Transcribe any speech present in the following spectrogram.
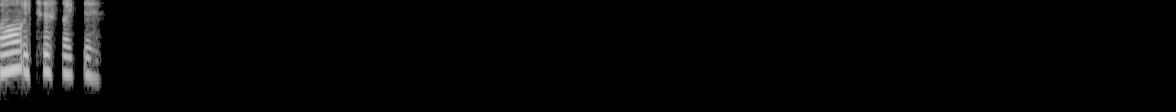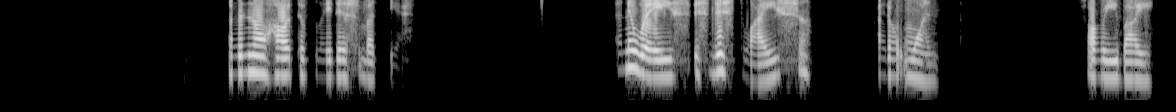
Oh, it's just like this. I don't know how to play this, but yeah. Anyways, is this twice? I don't want. Sorry, bye.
